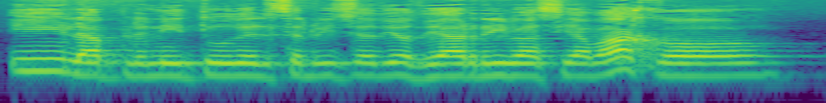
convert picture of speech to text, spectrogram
Y la plenitud del servicio a Dios de arriba hacia abajo,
